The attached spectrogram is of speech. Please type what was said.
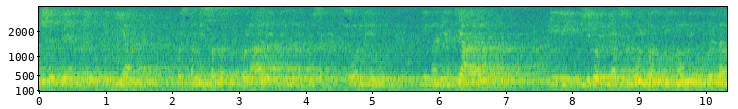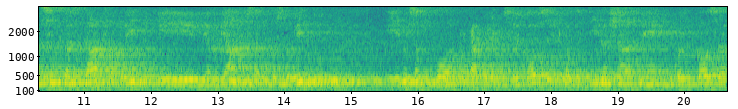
conduce per l'omelia questa messa particolare della consacrazione di Maria Chiara. E così lo ringrazio molto anche in nome di quella sindacalità fra preti che pian piano stanno costruendo. E noi siamo un po' attaccati alle nostre cose, il fatto di lasciarne qualcosa,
